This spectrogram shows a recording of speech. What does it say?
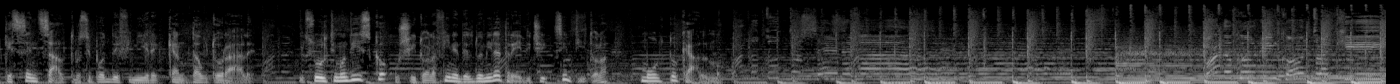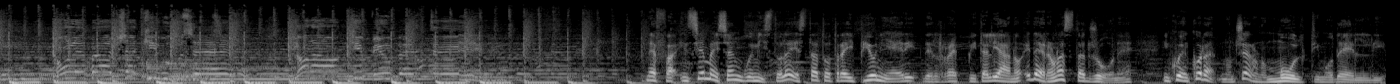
che senz'altro si può definire cantautorale. Il suo ultimo disco, uscito alla fine del 2013, si intitola Molto calmo. Neffa, insieme ai Sangue Misto, lei è stato tra i pionieri del rap italiano ed era una stagione in cui ancora non c'erano molti modelli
